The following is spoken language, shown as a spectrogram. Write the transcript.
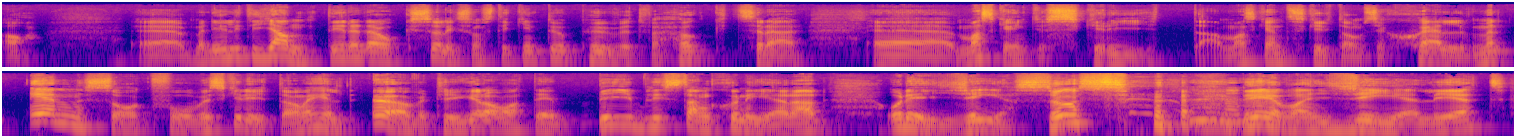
ja, Eh, Eh, men det är lite jante i det där också, liksom. stick inte upp huvudet för högt sådär. Eh, man ska inte skryta, man ska inte skryta om sig själv. Men en sak får vi skryta om, jag är helt övertygad om att det är bibliskt sanktionerad och det är Jesus. det är evangeliet.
